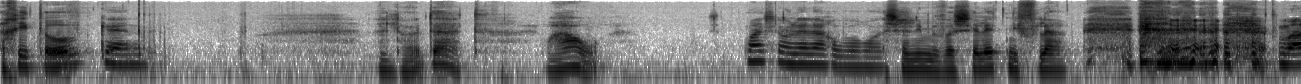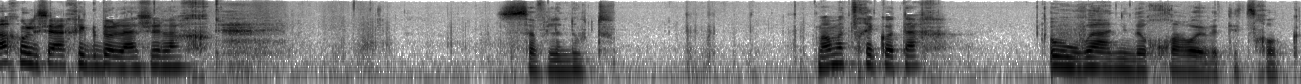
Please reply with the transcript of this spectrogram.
הכי טוב? כן. אני לא יודעת. וואו, מה שעולה לך בראש. שאני מבשלת נפלא. מה החולשה הכי גדולה שלך? סבלנות. מה מצחיק אותך? או-אה, אני נורא אוהבת לצחוק.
